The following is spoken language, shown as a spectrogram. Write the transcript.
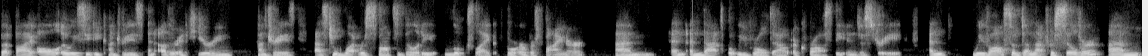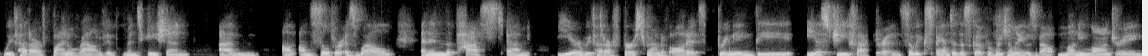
but by all OECD countries and other adhering countries as to what responsibility looks like for a refiner. Um, and, and that's what we've rolled out across the industry. And we've also done that for silver. Um, we've had our final round of implementation um, on, on silver as well. And in the past um, year, we've had our first round of audits bringing the ESG factor in. So we expanded the scope. Originally, it was about money laundering,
